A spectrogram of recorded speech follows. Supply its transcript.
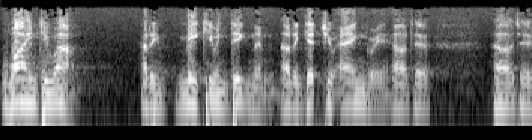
wind you up, how to make you indignant, how to get you angry, how to, how to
